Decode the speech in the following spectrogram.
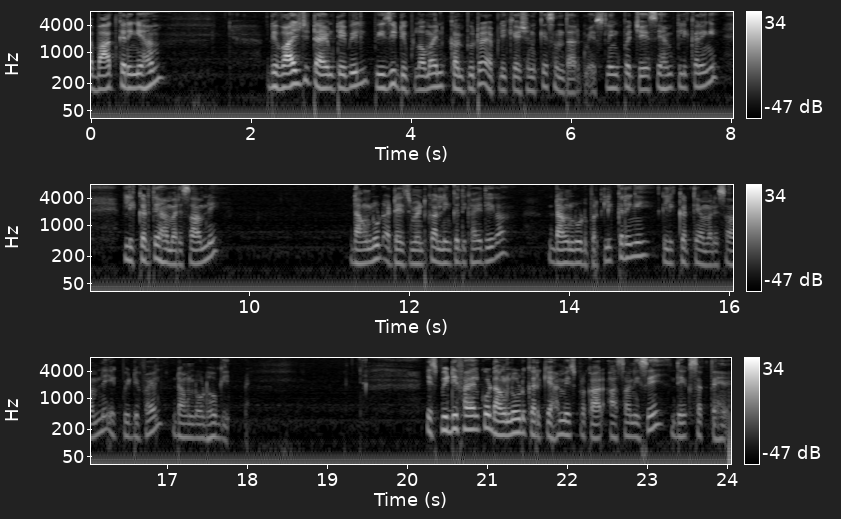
अब बात करेंगे हम revised time table PG diploma in computer application के संदर्भ में। इस लिंक पर जैसे हम क्लिक करेंगे। क्लिक करते हैं हमारे सामने। डाउनलोड अटैचमेंट का लिंक दिखाई देगा। डाउनलोड पर क्लिक करेंगे। क्लिक करते हैं हमारे सामने। एक पीडी फ़ाइल डाउनलोड होगी। इस पीडी फ़ाइल को डाउनलोड करके हम इस प्रकार आसानी से देख सकते हैं।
